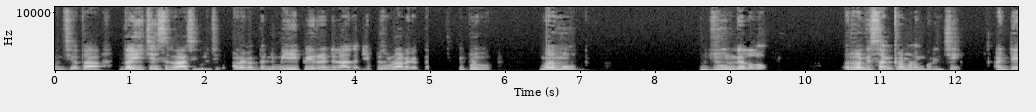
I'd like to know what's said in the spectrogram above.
అందుచేత దయచేసి రాశి గురించి అడగద్దండి. మీ పేరు రండి నాదని చెప్పేసి కూడా అడగద్దండి. ఇప్పుడు మనము జూన్ నెలలో రవి సంక్రమణం గురించి అంటే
